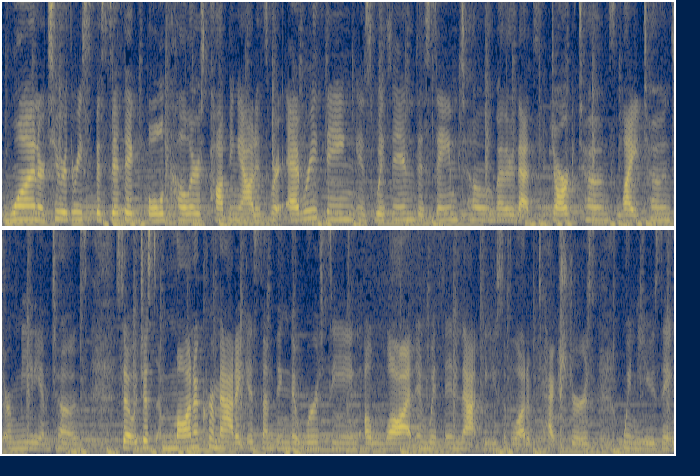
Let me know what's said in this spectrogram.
one or two or three specific bold colors popping out. It's where everything is within the same tone, whether that's dark tones, light tones, or medium tones. So just monochromatic is something that we're seeing a lot and within that the use of a lot of textures when using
